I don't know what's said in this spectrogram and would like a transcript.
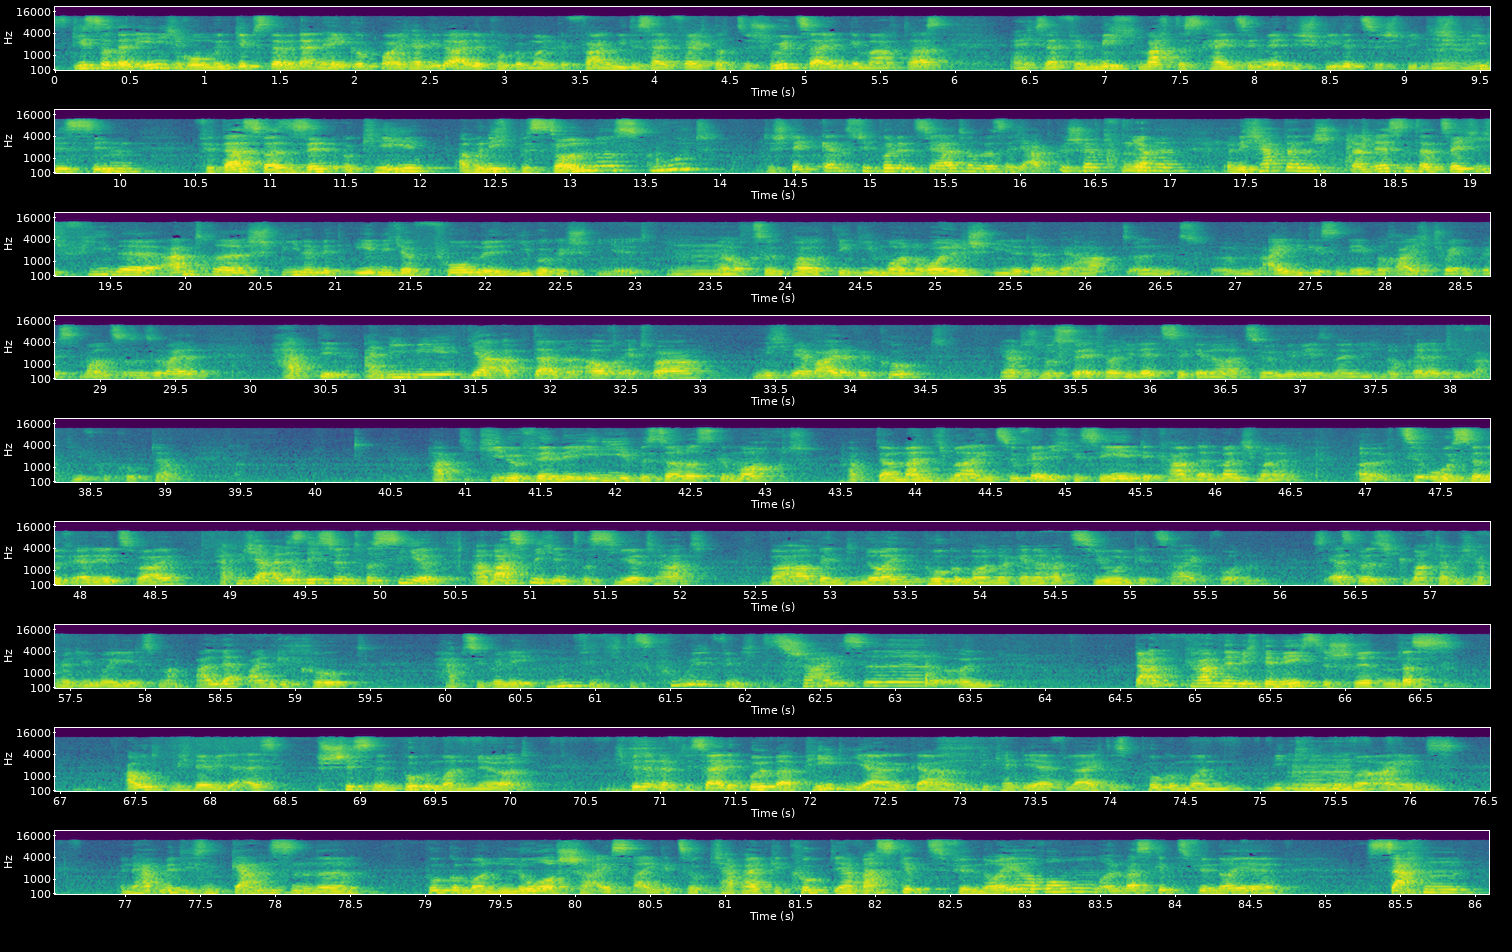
gehst doch dann eh nicht rum und gibst damit an, hey, guck mal, ich habe wieder alle Pokémon gefangen, wie du es halt vielleicht noch zu Schulzeiten gemacht hast. Da habe ich gesagt, für mich macht das keinen Sinn mehr, die Spiele zu spielen. Die Spiele sind für das, was sie sind, okay, aber nicht besonders gut. Da steckt ganz viel Potenzial drin, was nicht abgeschöpft wurde. Ja. Und ich habe dann stattdessen tatsächlich viele andere Spiele mit ähnlicher Formel lieber gespielt. Ja, auch so ein paar Digimon-Rollenspiele dann gehabt und ähm, einiges in dem Bereich Dragon Quest Monsters und so weiter. Hab den Anime ja ab dann auch etwa nicht mehr weitergeguckt. Ja, das muss so etwa die letzte Generation gewesen sein, die ich noch relativ aktiv geguckt habe. Hab die Kinofilme eh nie besonders gemocht. Hab da manchmal einen zufällig gesehen, der kam dann manchmal äh, zu Ostern auf RDL 2. Hat mich ja alles nicht so interessiert. Aber was mich interessiert hat, war, wenn die neuen Pokémon der Generation gezeigt wurden. Das erste, was ich gemacht habe, ich habe mir die immer jedes Mal alle angeguckt, habe sie überlegt, hm, finde ich das cool, finde ich das scheiße und dann kam nämlich der nächste Schritt und das outet mich nämlich als beschissenen Pokémon-Nerd. Ich bin dann auf die Seite Bulbapedia gegangen, die kennt ihr ja vielleicht, das Pokémon-Wiki Nummer 1 und habe mir diesen ganzen äh, Pokémon-Lore-Scheiß reingezogen. Ich habe halt geguckt, ja, was gibt's für Neuerungen und was gibt's für neue Sachen,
